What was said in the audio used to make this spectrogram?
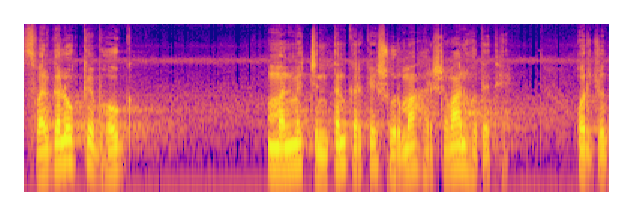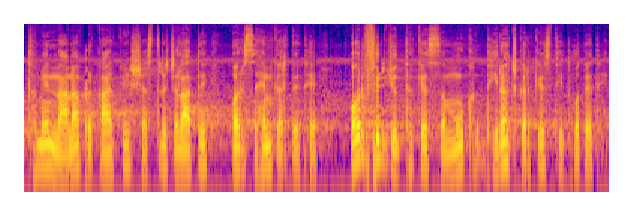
स्वर्गलोक के भोग मन में चिंतन करके शूरमा हर्षवान होते थे और युद्ध में नाना प्रकार के शस्त्र चलाते और सहन करते थे और फिर युद्ध के सम्मुख धीरज करके स्थित होते थे।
